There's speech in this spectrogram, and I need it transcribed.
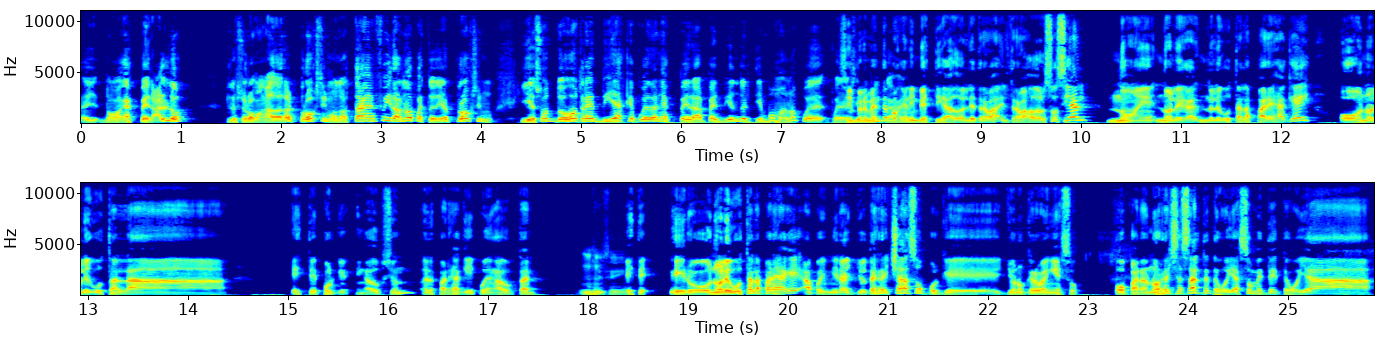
eh, no van a esperarlo. Se lo van a dar al próximo. No estás en fila, no, pues te doy el próximo. Y esos dos o tres días que puedan esperar perdiendo el tiempo, mano, puede, puede Simplemente significar- porque el investigador de traba- el trabajador social no es, no le, no le gustan las parejas gay o no le gustan la este, porque en adopción las parejas gay pueden adoptar. Ujú. Sí, sí. Este, pero no le gusta la pareja gay, ah, pues mira, yo te rechazo porque yo no creo en eso. O para no rechazarte te voy a someter, te voy a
